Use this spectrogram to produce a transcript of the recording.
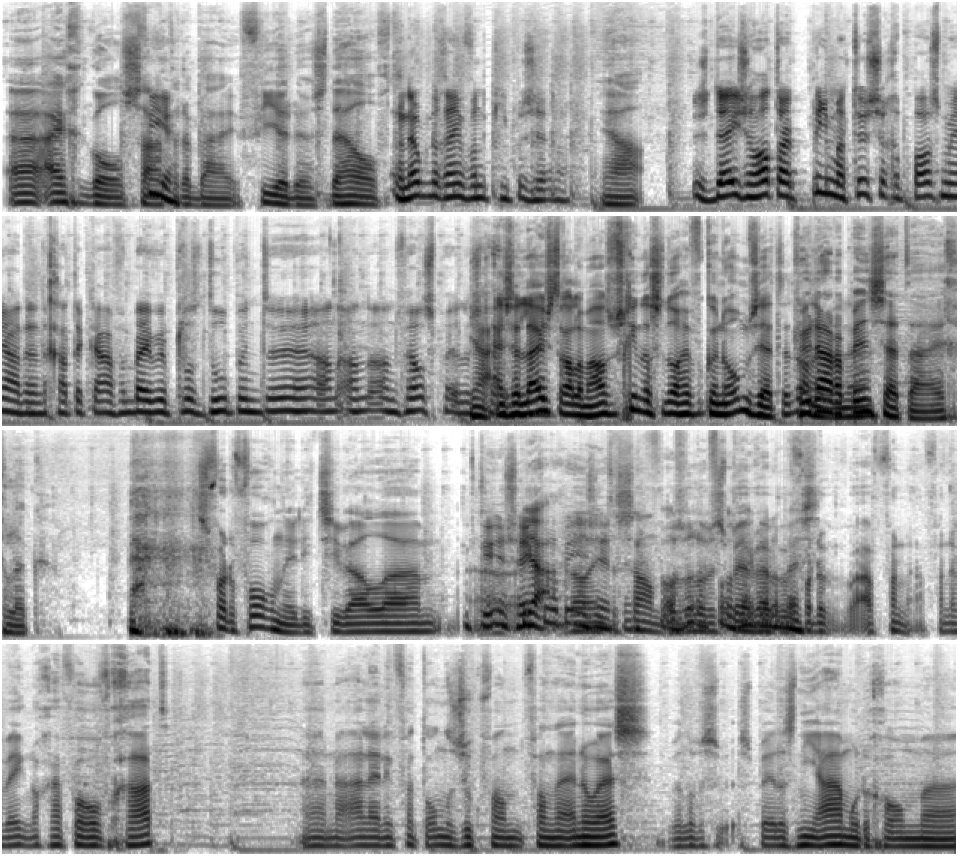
eh, eigen goals zaten Vier. erbij. Vier dus, de helft. En ook nog een van de keepers zelf. Ja. Dus deze had daar prima tussen gepast. Maar ja, dan gaat de KVB weer plots doelpunten aan, aan, aan veldspelers. ja, en ze luisteren allemaal. Dus misschien dat ze nog even kunnen omzetten. Kun je daarop inzetten eigenlijk? Voor de volgende editie wel, ehm, Kun je eh, zeker ja, op wel interessant. Dat willen we. We hebben voor de, van, van de week nog even over gehad. Eh naar aanleiding van het onderzoek van, van de NOS willen we spelers niet aanmoedigen om, eh,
